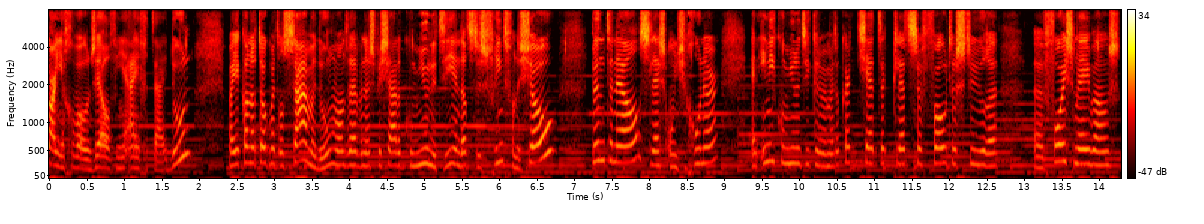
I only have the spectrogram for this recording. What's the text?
kan je gewoon zelf in je eigen tijd doen. Maar je kan het ook met ons samen doen, want we hebben een speciale community. En dat is dus vriend van de show.nl slash onsje groener. En in die community kunnen we met elkaar chatten, kletsen, foto's sturen, eh, voice memo's.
